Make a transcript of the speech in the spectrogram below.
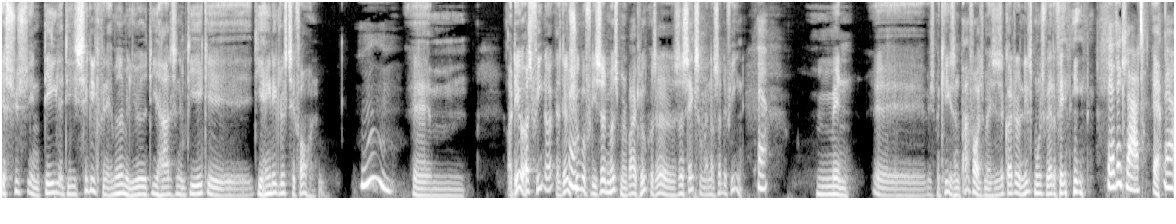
jeg synes, en del af de single-kvinder, jeg møder i miljøet, de har det sådan, de, ikke, de har ikke lyst til forhold. Mm. Øhm, og det er jo også fint nok. Altså, det er jo ja. super, fordi så mødes man bare i klub, og så, så sexer man, og så er det fint. Ja. Men øh, hvis man kigger sådan parforholdsmæssigt, så gør det jo en lille smule svært at finde en. Ja, det er klart. Ja. ja.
